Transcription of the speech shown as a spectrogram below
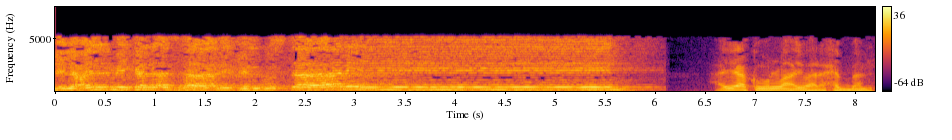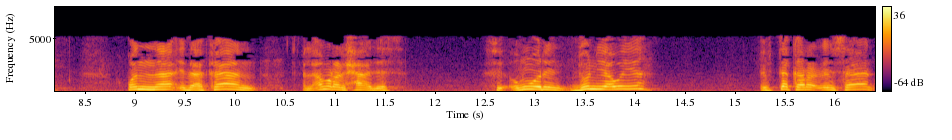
للعلم كالأزهار في البستان. حياكم الله أيها الأحبة. قلنا إذا كان الأمر الحادث في أمور دنيوية ابتكر الإنسان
